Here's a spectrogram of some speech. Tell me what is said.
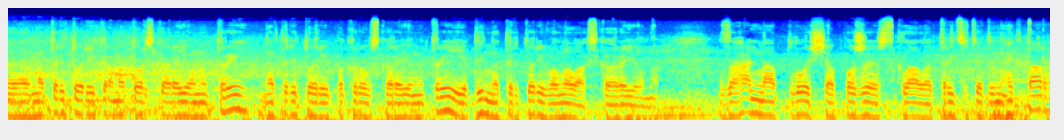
Е, На території Краматорського району 3, на території Покровського району 3 і один на території Волновахського району. Загальна площа пожеж склала 31 гектар,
